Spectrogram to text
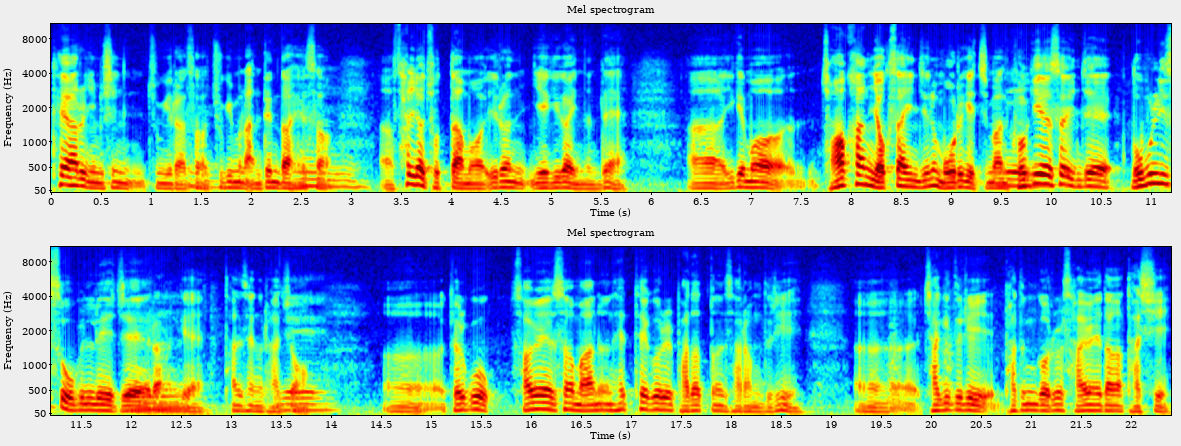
태아를 임신 중이라서 죽이면 안 된다 해서 아, 살려줬다 뭐 이런 얘기가 있는데 아, 이게 뭐 정확한 역사인지는 모르겠지만 네. 거기에서 이제 노블리스 오빌레제라는 게 탄생을 하죠. 예. 어, 결국 사회에서 많은 혜택을 받았던 사람들이 어, 자기들이 받은 거를 사회에다가 다시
